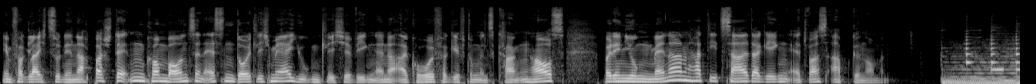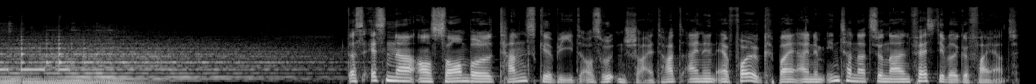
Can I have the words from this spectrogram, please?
Im Vergleich zu den Nachbarstädten kommen bei uns in Essen deutlich mehr Jugendliche wegen einer Alkoholvergiftung ins Krankenhaus. Bei den jungen Männern hat die Zahl dagegen etwas abgenommen. Das Essener Ensemble Tanzgebiet aus Rüttenscheid hat einen Erfolg bei einem internationalen Festival gefeiert.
